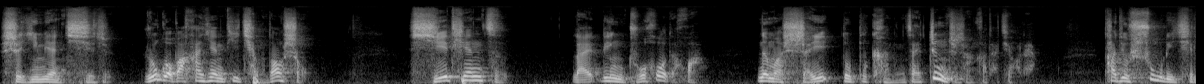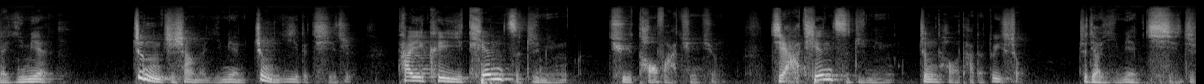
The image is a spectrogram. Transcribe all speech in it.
是一面旗帜，如果把汉献帝抢到手，挟天子来令诸侯的话，那么谁都不可能在政治上和他较量。他就树立起了一面政治上的一面正义的旗帜，他也可以以天子之名。去讨伐群雄，假天子之名征讨他的对手，这叫一面旗帜。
